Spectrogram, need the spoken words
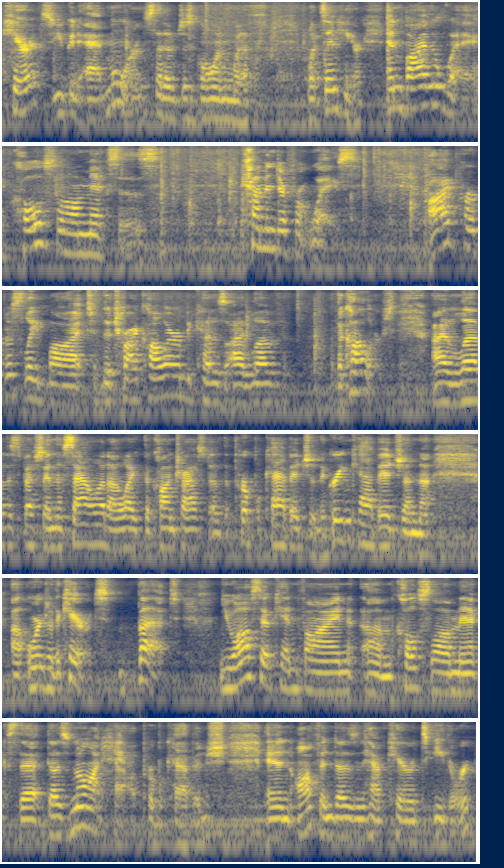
carrots. You could add more instead of just going with what's in here. And by the way, coleslaw mixes come in different ways. I purposely bought the tricolor because I love the colors. I love, especially in the salad, I like the contrast of the purple cabbage and the green cabbage and the uh, orange of the carrots. But you also can find um, coleslaw mix that does not have purple cabbage and often doesn't have carrots either.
